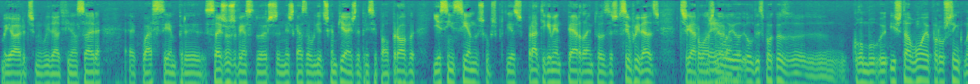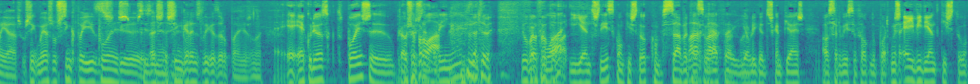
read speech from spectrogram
maior disponibilidade financeira, quase sempre sejam os vencedores, neste caso da Liga dos Campeões, da principal prova, e assim sendo, os clubes portugueses praticamente perdem todas as possibilidades de chegar longe na Europa. Ele, ele, disse qualquer coisa eh, como isto está bom é para os cinco maiores. Os cinco maiores os cinco países, pois, que, as, as, cinco grandes ligas europeias, não é? É, é curioso que depois eh, o próprio José Mourinho ele vai para lá, e antes disso conquistou, como se sabe, a claro, Taça UEFA claro, claro, e a Liga dos Campeões ao serviço do Foco do Porto. Mas é evidente que isto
